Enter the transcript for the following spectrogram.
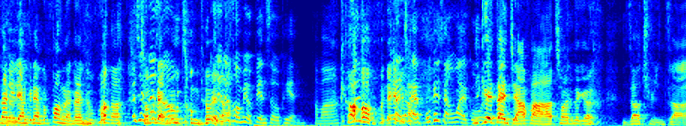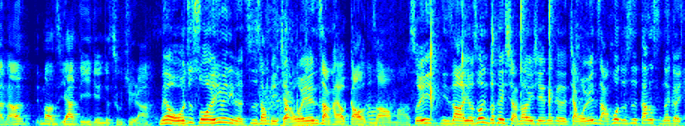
那你两个两个放，两个两个放啊，从两路纵队。而且那时候没有变色片，好吗？看起来不会像外国。你可以戴假发，穿那个。你知道裙子啊，然后帽子压低一点就出去啦。没有，我就说，因为你的智商比蒋委员长还要高，你知道吗？所以你知道，有时候你都可以想到一些那个蒋委员长，或者是当时那个英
